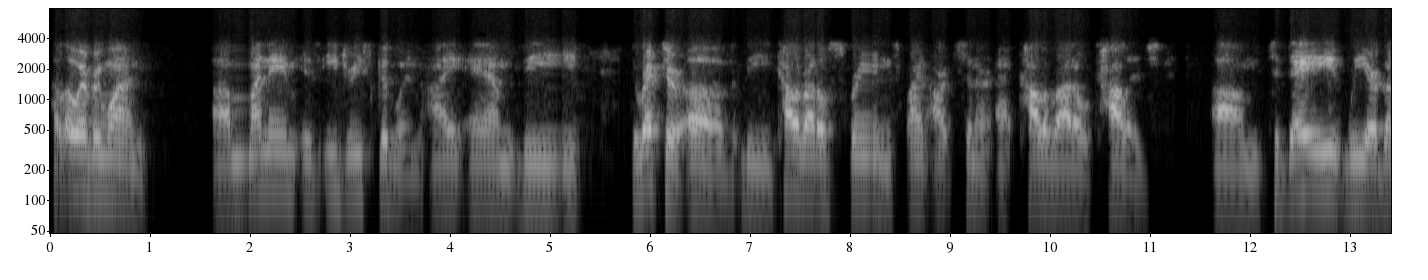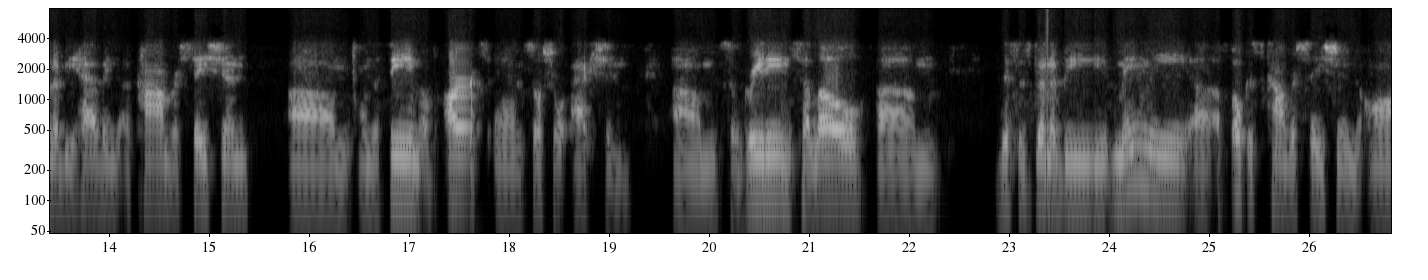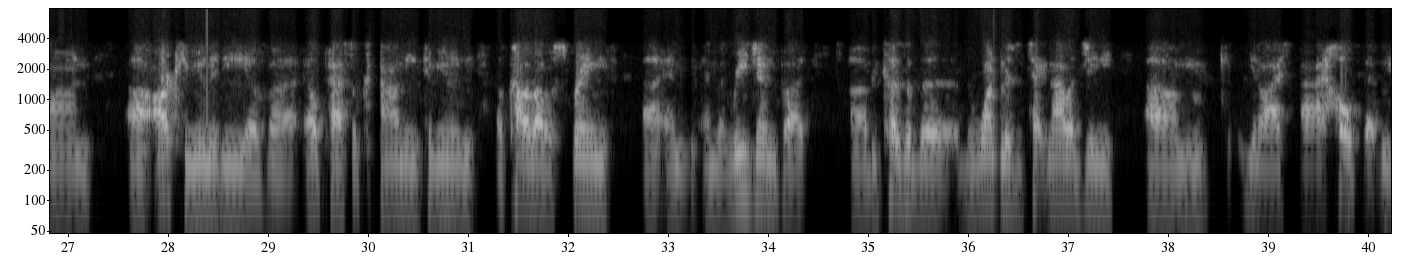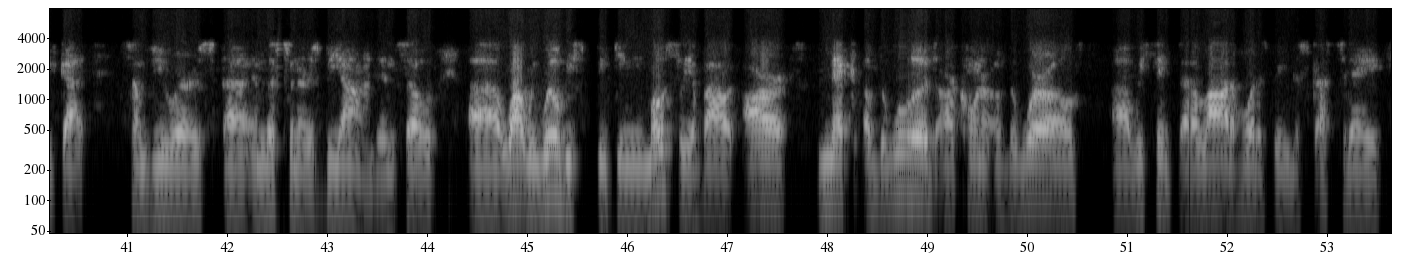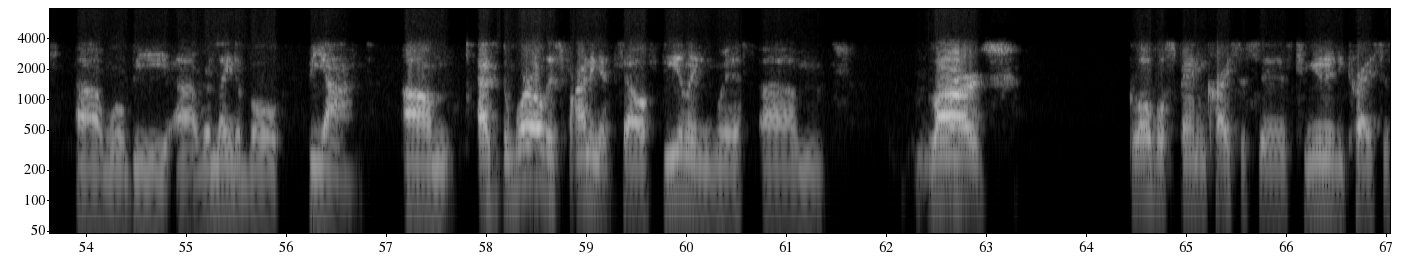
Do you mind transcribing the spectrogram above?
Hello, everyone. Um, my name is Idris Goodwin. I am the director of the Colorado Springs Fine Arts Center at Colorado College. Um, today, we are going to be having a conversation um, on the theme of arts and social action. Um, so, greetings, hello. Um, this is going to be mainly uh, a focused conversation on our community of uh, El Paso County, community of Colorado Springs, uh, and and the region. But uh, because of the the wonders of technology, um, you know, I I hope that we've got some viewers uh, and listeners beyond. And so, uh, while we will be speaking mostly about our neck of the woods, our corner of the world, we think that a lot of what is being discussed today will be relatable beyond um, as the world is finding itself dealing with um, large global spanning crises, community crises,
